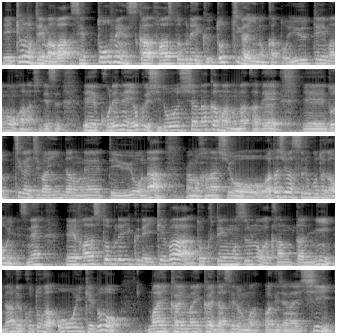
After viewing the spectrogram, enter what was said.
えー、今日のテーマはセットオフェンスかファーストブレイクどっちがいいのかというテーマのお話です、えこれねよく指導者仲間の中で、えどっちが一番いいんだろうねっていうようなあの話を私はすることが多いんですね、えファーストブレイクでいけば得点をするのが簡単になることが多いけど毎回毎回出せるわけじゃないし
